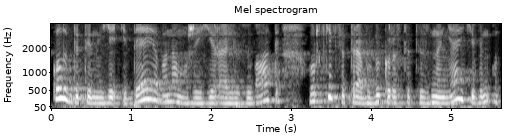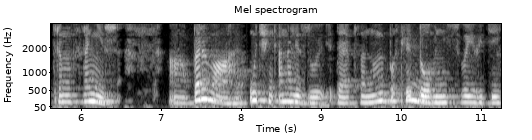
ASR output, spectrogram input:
Коли в дитини є ідея, вона може її реалізувати. Гуртківцю треба використати знання, які він отримав раніше. Переваги. Учень аналізує ідеї, планує послідовність своїх дій,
